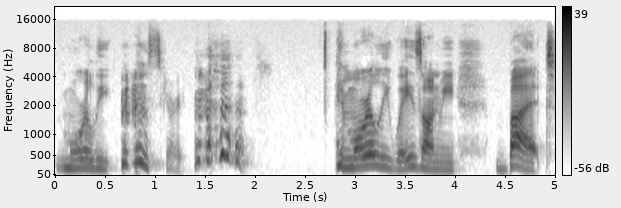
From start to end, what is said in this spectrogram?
morally scary it morally weighs on me but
